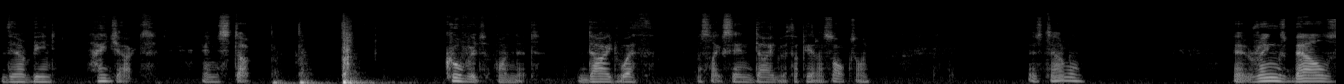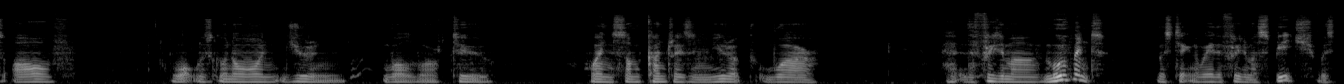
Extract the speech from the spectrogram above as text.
they're being hijacked and stuck COVID on it, died with. That's like saying died with a pair of socks on. It's terrible. It rings bells of what was going on during World War II when some countries in Europe were the freedom of movement was taken away, the freedom of speech was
